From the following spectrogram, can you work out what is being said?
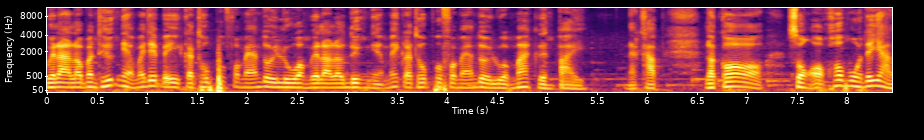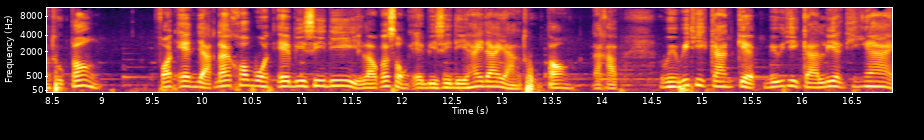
เวลาเราบันทึกเนี่ยไม่ได้ไปกระทบ performance โดยรวม เวลาเราดึงเนี่ยไม่กระทบ performance โดยรวมมากเกินไปนะครับ แล้วก็ส่งออกข้อมูลได้อย่างถูกต้อง front end อยากได้ข้อมูล A B C D เราก็ส่ง A B C D ให้ได้อย่างถูกต้องนะครับ มีวิธีการเก็บ มีวิธีการเรียกที่ง่าย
